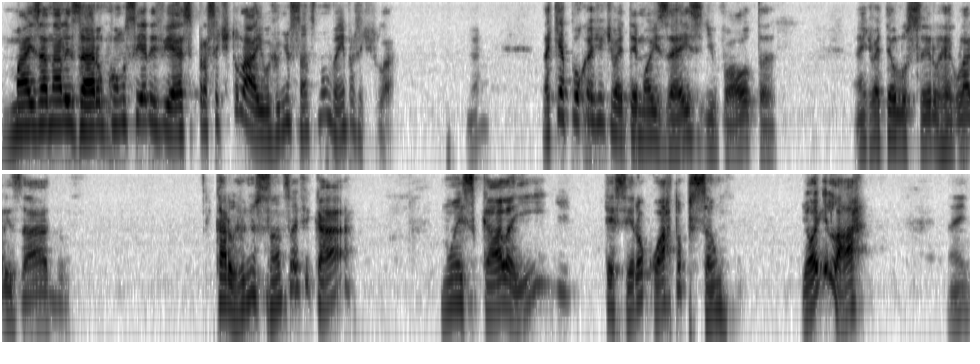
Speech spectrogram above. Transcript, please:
mas analisaram como se ele viesse para ser titular, e o Júnior Santos não vem para ser titular. Né? Daqui a pouco a gente vai ter Moisés de volta, a gente vai ter o Luceiro regularizado. Cara, o Júnior Santos vai ficar numa escala aí de terceira ou quarta opção. E olhe lá. Né?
